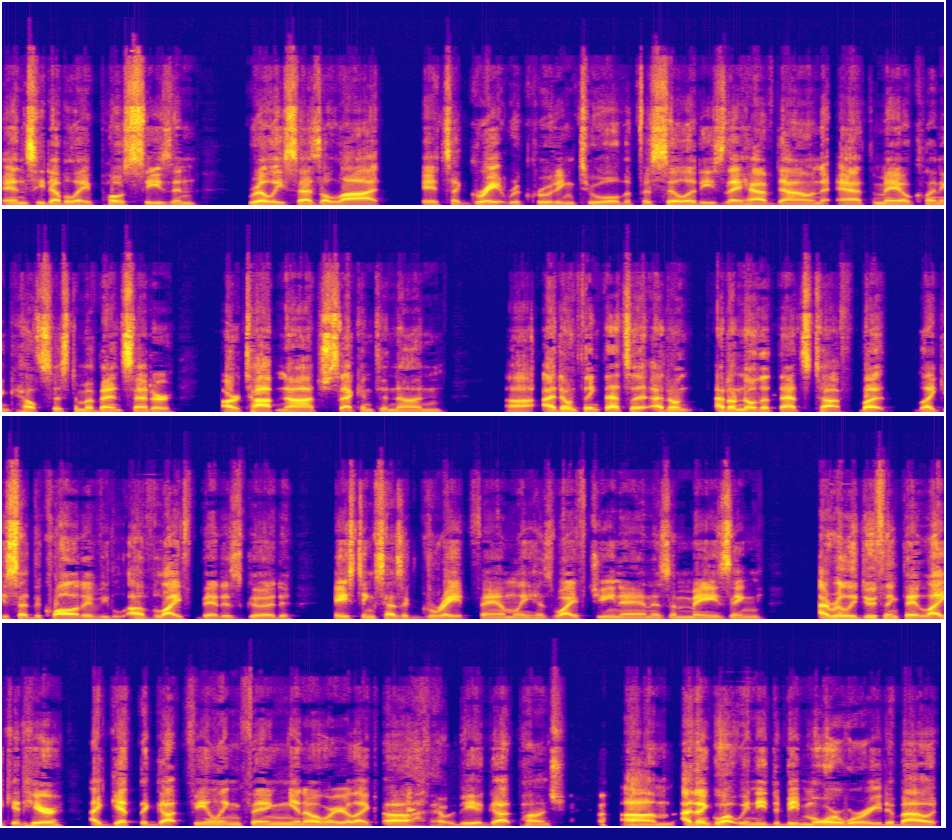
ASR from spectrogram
NCAA postseason really says a lot. It's a great recruiting tool. The facilities they have down at the Mayo Clinic Health System Event Center are top notch, second to none. Uh, I don't think that's a I don't I don't know that that's tough, but like you said, the quality of, of life bit is good. Hastings has a great family. His wife Jean Ann is amazing. I really do think they like it here. I get the gut feeling thing, you know, where you're like, oh, that would be a gut punch. Um, I think what we need to be more worried about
